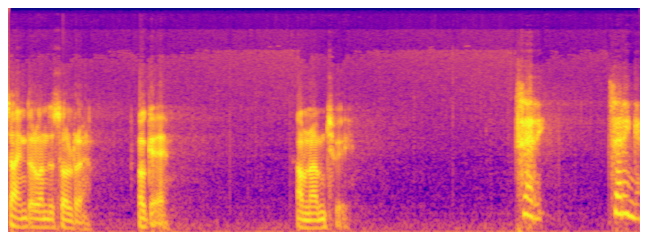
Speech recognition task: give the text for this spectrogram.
சாயந்தரம் வந்து சொல்றேன். ஓகே? அவனை அனுப்பிச்சு சரி. சரிங்க?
